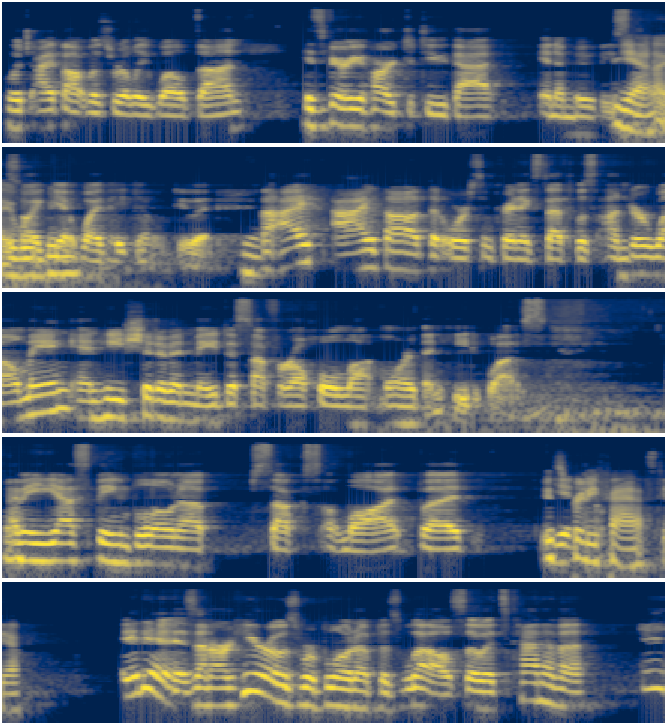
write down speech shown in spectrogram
which I thought was really well done. It's very hard to do that in a movie. Yeah, setting, so I be. get why they don't do it. Yeah. But I, I thought that Orson Krennic's death was underwhelming, and he should have been made to suffer a whole lot more than he was. I mean, yes, being blown up sucks a lot, but it's pretty know. fast. Yeah. It is, and our heroes were blown up as well. So it's kind of a eh,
